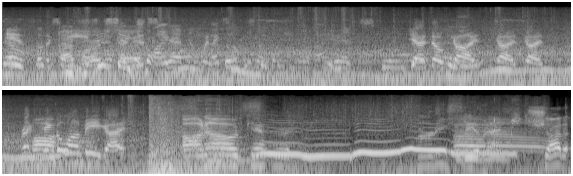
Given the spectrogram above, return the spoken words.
No, is the focus key. Did you say triangle? Grab That's your a focus little on bit. It's going Yeah, no, guys, guys, guys. Rectangle on me, guys. Oh no, Kampfer. Be Oh, avenged. Shut up.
